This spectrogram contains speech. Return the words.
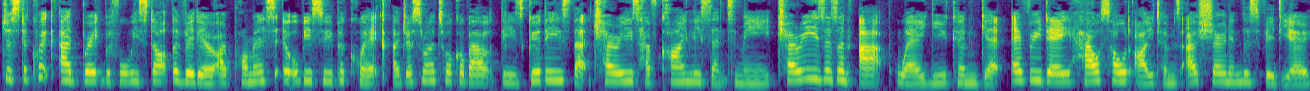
Just a quick ad break before we start the video. I promise it will be super quick. I just want to talk about these goodies that Cherryz have kindly sent to me. Cherryz is an app where you can get everyday household items as shown in this video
